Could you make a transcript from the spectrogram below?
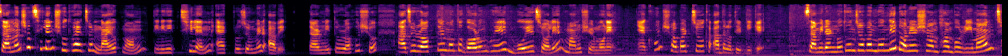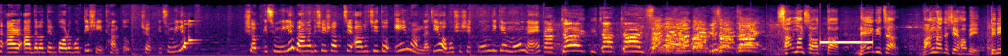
সালমান শাহ ছিলেন শুধু একজন নায়ক নন, তিনি ছিলেন এক প্রজন্মের আবেগ। তার মৃত্যুর রহস্য আজও রক্তের মতো গরম হয়ে বয়ে চলে মানুষের মনে। এখন সবার চোখ আদালতের দিকে। সামিরার নতুন জবানবন্দি ডনের সম্ভাব্য রিমান্ড আর আদালতের পরবর্তী সিদ্ধান্ত। সবকিছু মিলে সবকিছু মিলে বাংলাদেশের সবচেয়ে আলোচিত এই মামলাটি অবশেষে কোন দিকে মোড় নেয়? সালমান শাহ হত্যার ন্যায় বিচার বাংলাদেশে হবে। তিনি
